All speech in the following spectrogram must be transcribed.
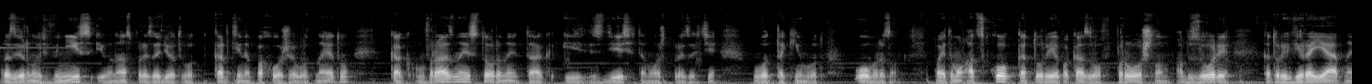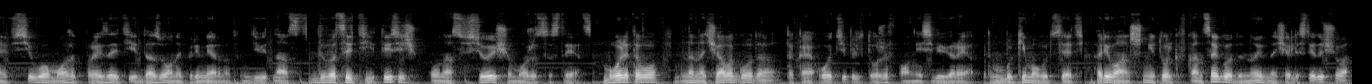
развернуть вниз, и у нас произойдет вот картина похожая вот на эту, как в разные стороны, так и здесь это может произойти вот таким вот образом. Поэтому отскок, который я показывал в прошлом обзоре, который вероятно всего может произойти до зоны примерно 19-20 тысяч, у нас все еще может состояться. Более того, на начало года такая оттепель тоже вполне себе вероятна. Поэтому быки могут взять реванш не только в конце года, но и в начале следующего.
